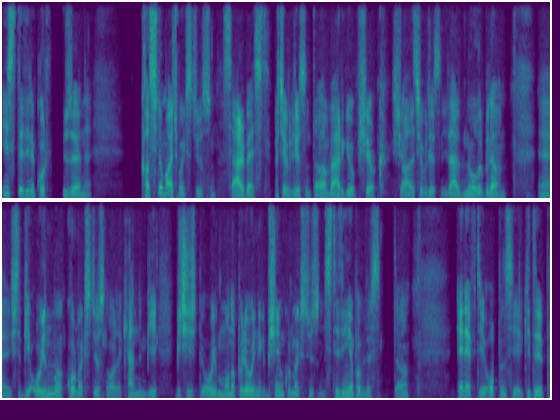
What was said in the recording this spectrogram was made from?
İstediğini kur üzerine. kasino mu açmak istiyorsun? Serbest. Açabiliyorsun tamam? Vergi yok bir şey yok. Şu an açabiliyorsun. İleride ne olur bilemem. Ee, işte bir oyun mu kurmak istiyorsun orada? Kendin bir bir çeşit bir oyun, Monopoly oyunu gibi bir şey mi kurmak istiyorsun? İstediğini yapabilirsin. Tamam mı? NFT'ye, OpenSea'ya gidip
